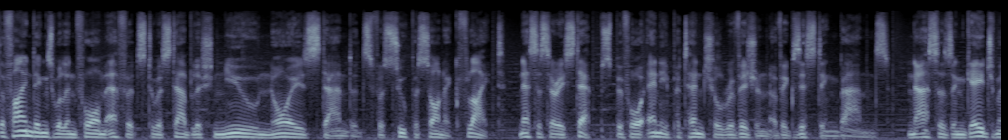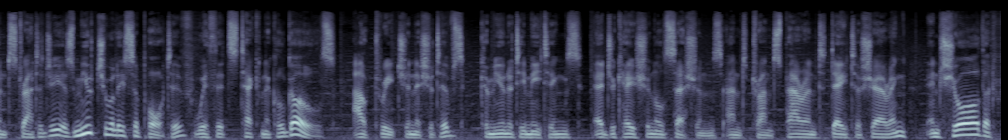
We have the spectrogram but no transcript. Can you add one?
The findings will inform efforts to establish new noise standards for supersonic flight, necessary steps before any potential revision of existing bans. NASA's engagement strategy is mutually supportive with its technical goals. Outreach initiatives, community meetings, educational sessions, and transparent data sharing ensure that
